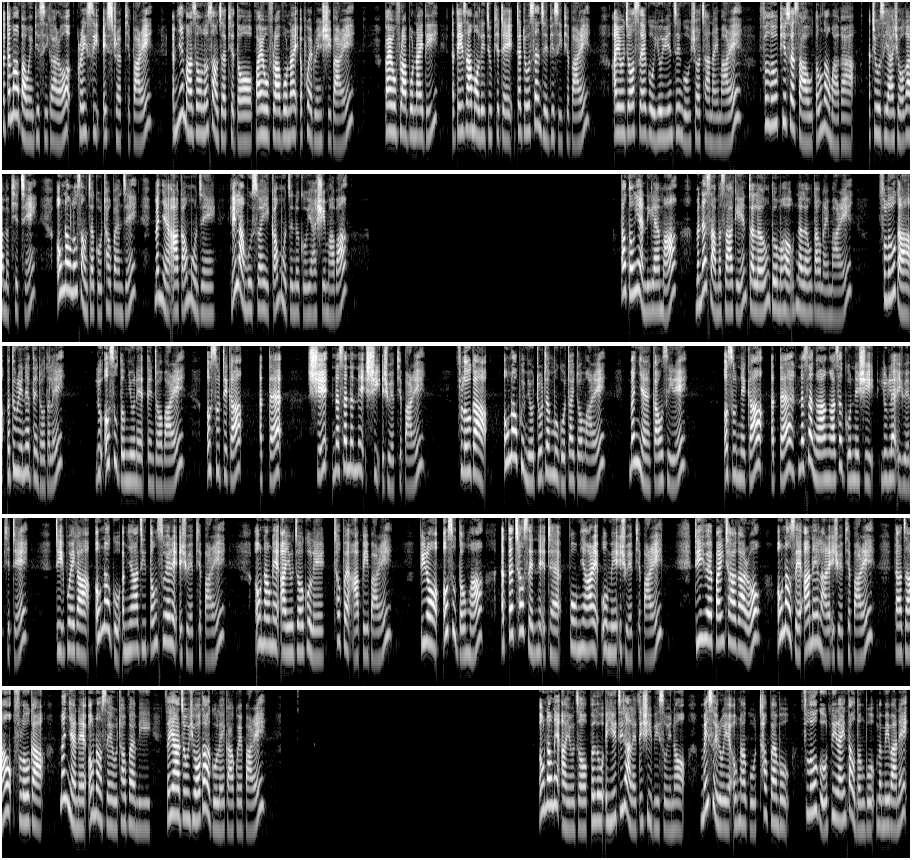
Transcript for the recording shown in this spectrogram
ပထမပါဝင်ပစ္စည်းကတော့ Gracie extract ဖြစ်ပါတယ်။ အမြင့်မားဆုံးလှုပ်ဆောင်ချက်ဖြစ်သော bioflavonoid အဖွဲ့တွင်ရှိပါတယ်။ bioflavonoid သည်အသေးစားမော်လီကျူးဖြစ်တဲ့တက်တိုးဆန့်ကျင်ပစ္စည်းဖြစ်ပါတယ်။အာယုံကြောဆဲကိုယိုယွင်းခြင်းကိုလျှော့ချနိုင်ပါတယ်။ flu ဖြစ်ဆက်စာကိုသုံးဆောင်ပါကအကျိုးစရာရောဂမဖြစ်ခြင်း၊အုံနောက်လှုပ်ဆောင်ချက်ကိုထောက်ပံ့ခြင်း၊မှတ်ဉဏ်အားကောင်းမွန်ခြင်း၊လေ့လာမှုစွမ်းရည်ကောင်းမွန်ခြင်းတို့ကိုရရှိမှာပါ။တောက်သုံးရနီလန်းမှာ မနက်စာမစားခင်တစ်လုံးသို့မဟုတ်နှလုံးတောက်နိုင်ပါတယ်။ဖလူးကဘသူတွေနဲ့တင်တော်တယ်လဲ။လူအုပ်စု၃မျိုးနဲ့တင်တော်ပါတယ်။အုပ်စု၁ကအသက်၈22နှစ်ရှိအရွယ်ဖြစ်ပါတယ်။ဖလူးကအုံနောက်ဖွံ့မျိုးတိုးတက်မှုကိုတိုက်တွန်းပါတယ်။မှတ်ဉဏ်ကောင်းစေတယ်။အုပ်စု၂ကအသက်25 59နှစ်ရှိလူလက်အရွယ်ဖြစ်တယ်။ဒီအဖွဲကအုံနောက်ကိုအများကြီးသုံးဆွဲတဲ့အရွယ်ဖြစ်ပါတယ်။ အုံနောက်နဲ့အာယုကျောကိုလည်းထောက်ပံ့အားပေးပါတယ်။ပြီးတော့အုပ်စု၃မှာအသက်60နှစ်အထက်ပိုများတဲ့အိုမင်းအရွယ်ဖြစ်ပါတယ်။ဒီအရွယ်ပိုင်းခြားကတော့အုံနောက်ဆဲအားနည်းလာတဲ့အရွယ်ဖြစ်ပါတယ်။ဒါကြောင့် flow ကမှတ်ညံတဲ့အုံနောက်ဆဲကိုထောက်ပံ့ပြီးဇရာကျိုယောဂကိုလည်းကာကွယ်ပါတယ်။အုံနောက်နဲ့အာယုံကျော်ဘလို့အရေးကြီးတာလဲသိရှိပြီးဆိုရင်တော့မိတ်ဆွေတို့ရဲ့အုံနောက်ကိုထောက်ပံ့ဖို့ flow ကိုနေ့တိုင်းတောက်သုံးဖို့မမေ့ပါနဲ့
